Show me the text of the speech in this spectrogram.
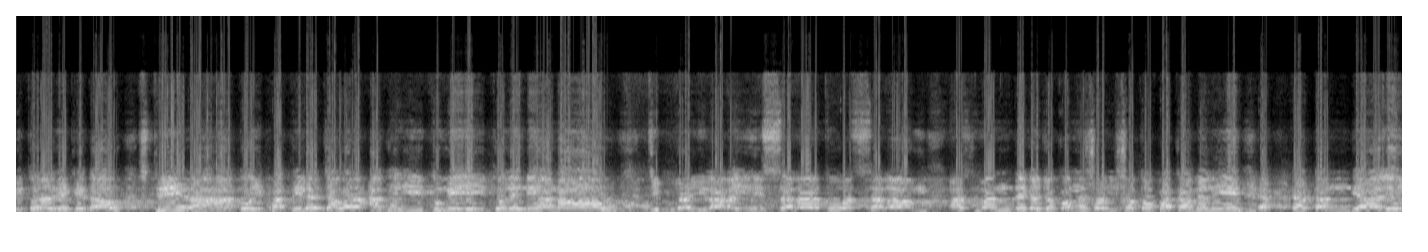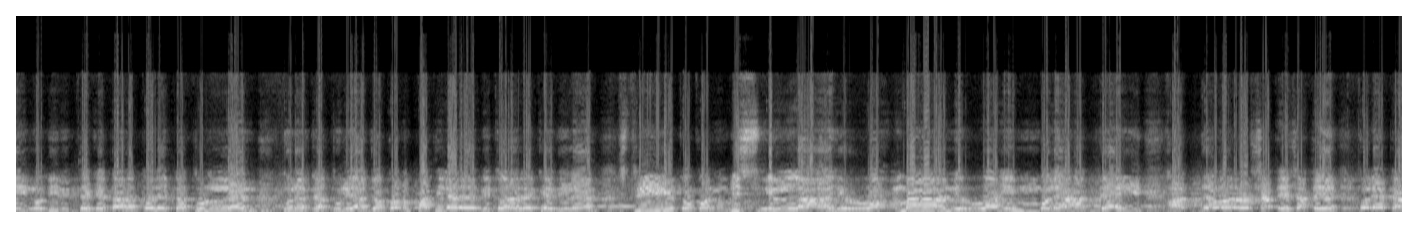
ভিতরে রেখে দাও। স্ত্রীরা হাত ওই পাতিলে যাওয়ার আগেই তুমি এই তলে নিয়ে নাও। জিব্রাইল সালাতু আসমান থেকে যখন একটা টান দিয়া এই নদীর থেকে তার তলেটা তুললেন। তলেটা তুলিয়া যখন পাতিলের ভিতরে রেখে দিলেন, স্ত্রী তখন বিসমিল্লাহির রহমানির রহিম বলে হাত দেয় হাত দেওয়ার সাথে সাথে তোলেটা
